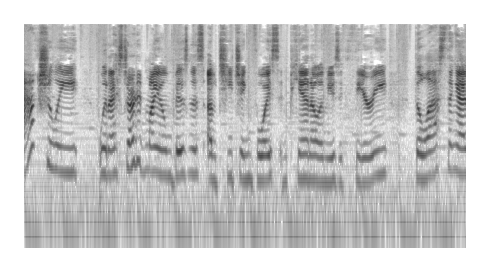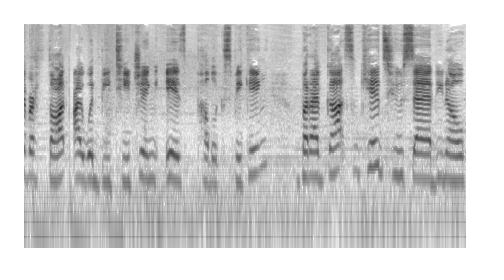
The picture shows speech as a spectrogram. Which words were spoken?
actually, when I started my own business of teaching voice and piano and music theory, the last thing I ever thought I would be teaching is public speaking. But I've got some kids who said, you know,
